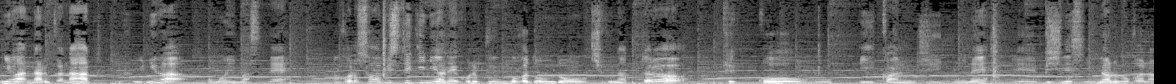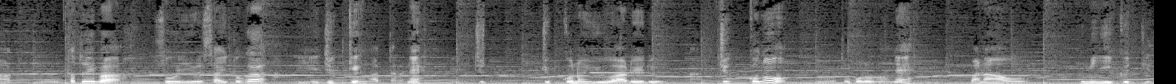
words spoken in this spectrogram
にはなるかなというふうには思いますね。だからサービス的にはね、これ分母がどんどん大きくなったら、結構いい感じのね、え、ビジネスになるのかなと。例えば、そういうサイトがえ10件あったらね、10, 10個の URL、10個のところのね、バナーを踏みに行くっていうや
